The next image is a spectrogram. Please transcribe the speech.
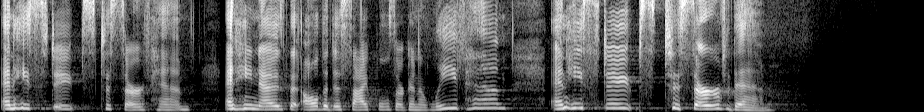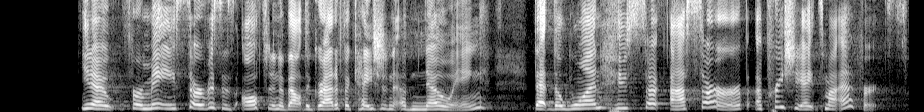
And he stoops to serve him. And he knows that all the disciples are going to leave him. And he stoops to serve them. You know, for me, service is often about the gratification of knowing that the one who I serve appreciates my efforts.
